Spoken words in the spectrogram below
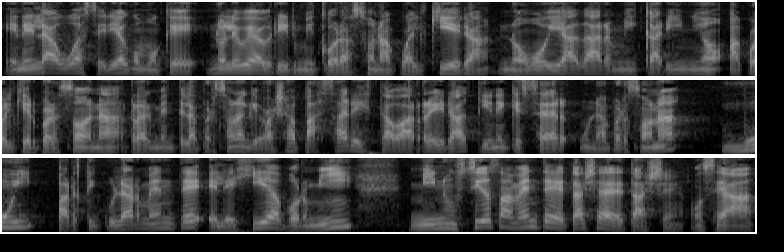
en el agua sería como que no le voy a abrir mi corazón a cualquiera, no voy a dar mi cariño a cualquier persona, realmente la persona que vaya a pasar esta barrera tiene que ser una persona muy particularmente elegida por mí, minuciosamente detalle a detalle. O sea,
